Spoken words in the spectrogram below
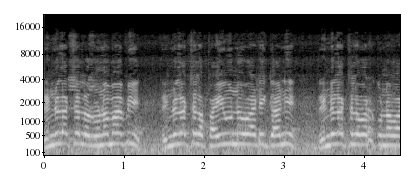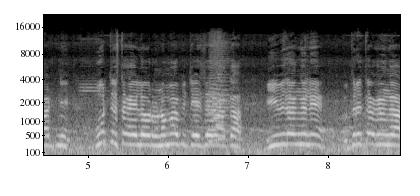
రెండు లక్షల రుణమాఫీ రెండు లక్షల పై ఉన్న వాటికి కానీ రెండు లక్షల వరకు ఉన్న వాటిని పూర్తి స్థాయిలో రుణమాఫీ చేసేదాకా ఈ విధంగానే ఉధృతంగా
